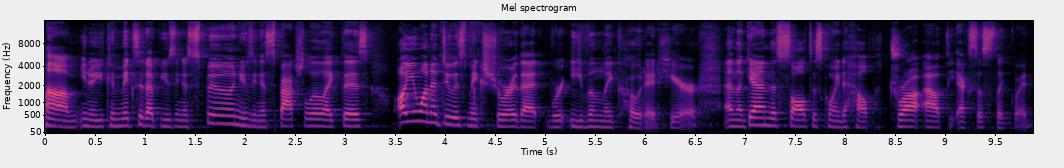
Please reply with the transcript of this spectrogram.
um, you know, you can mix it up using a spoon, using a spatula like this. All you want to do is make sure that we're evenly coated here. And again, the salt is going to help draw out the excess liquid.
